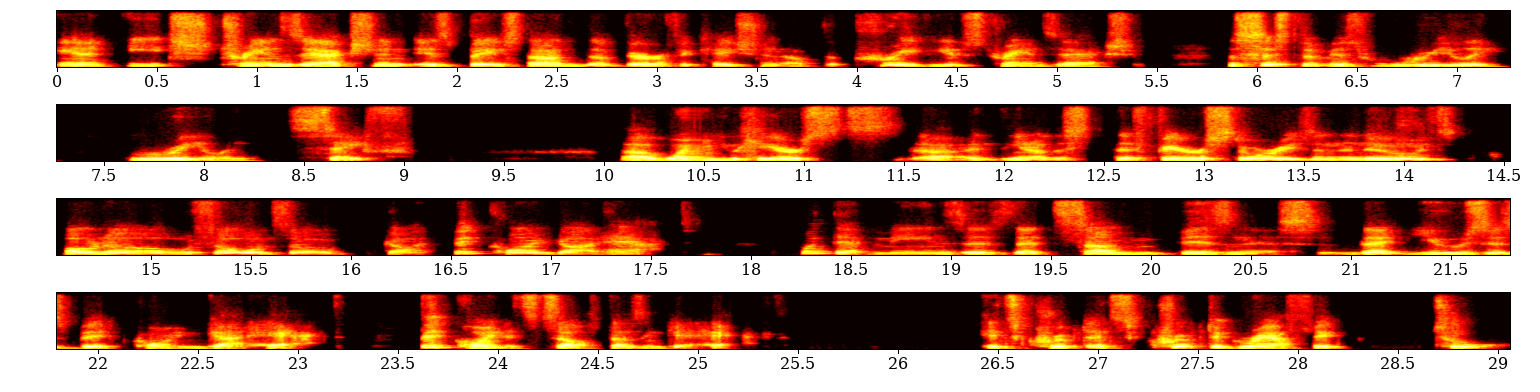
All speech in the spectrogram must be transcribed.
And each transaction is based on the verification of the previous transaction. The system is really, really safe. Uh, when you hear, uh, you know, the, the fear stories in the news, oh no, so and so got Bitcoin got hacked. What that means is that some business that uses Bitcoin got hacked. Bitcoin itself doesn't get hacked. It's crypt, it's cryptographic tool.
